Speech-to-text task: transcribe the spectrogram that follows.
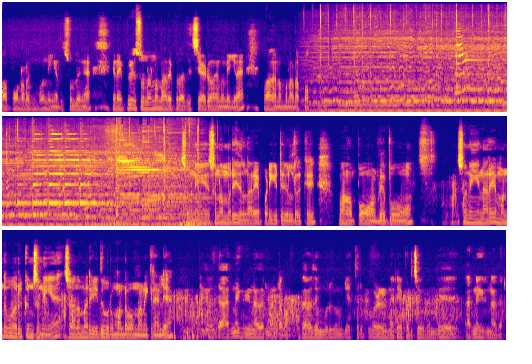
பார்ப்போம் நடக்கும்போது நீங்கள் அதை சொல்லுங்கள் ஏன்னா இப்போயே சொன்னோன்னா நிறைய பேர் அதிர்ச்சி ஆகிடுவாங்கன்னு நினைக்கிறேன். வாங்க நம்ம நடப்போம். ஸோ நீங்கள் சொன்ன மாதிரி இதில் நிறைய படிக்கட்டுகள் இருக்குது வாங்க போவோம். அப்படியே போவோம். ஸோ நீங்கள் நிறைய மண்டபம் இருக்குதுன்னு சொன்னீங்க. ஸோ அந்த மாதிரி இது ஒரு மண்டபம்னு நினைக்கிறேன் இல்லையா? வந்து அருணகிரிநாதர் மண்டபம். அதாவது முருகனுடைய திருப்புகள் நிறைய படித்தவர் வந்து அருணகிரிநாதர்.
